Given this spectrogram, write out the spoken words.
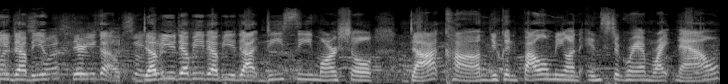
my next www. There you go. So www.dcmarshall.com. You can follow me on Instagram right now,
